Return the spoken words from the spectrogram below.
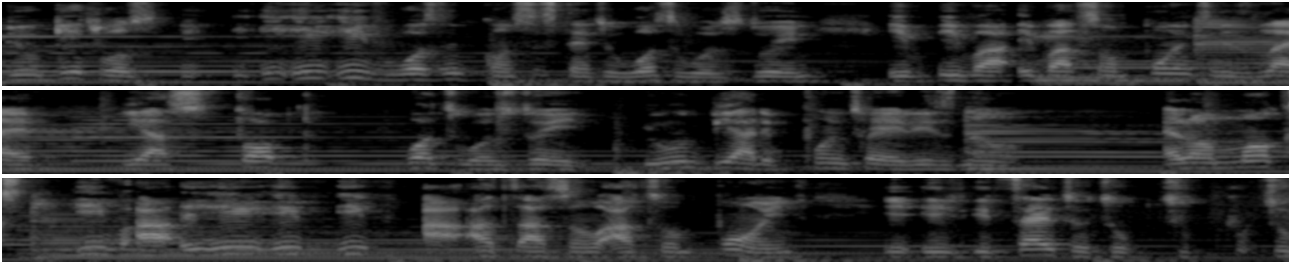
Bill Gates was if wasn't consistent with what he was doing, if, if, if at some point in his life he has stopped what he was doing, he won't be at the point where he is now. Elon Musk, if uh, if if uh, at, at some at some point he, he decided to, to to to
